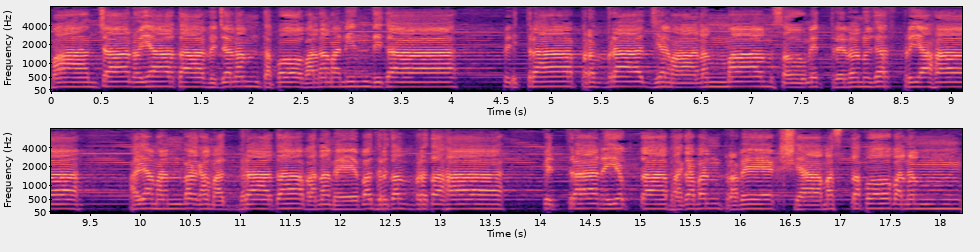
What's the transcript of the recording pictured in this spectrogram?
माम् चानुयाता विजनम् तपोवनमनिन्दिता। पित्रा प्रव्राज्यमानम् माम् सौमित्रिरनुजः प्रियः अयमन्वगमद्भ्राता वनमेव धृतव्रतः। पित्रा नियुक्ता भगवन् प्रवेक्ष्यामस्तपोवनम्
